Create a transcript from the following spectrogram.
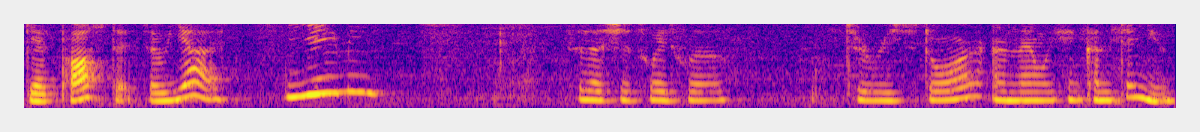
get past it. So yeah, yay me! So let's just wait for to restore and then we can continue.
